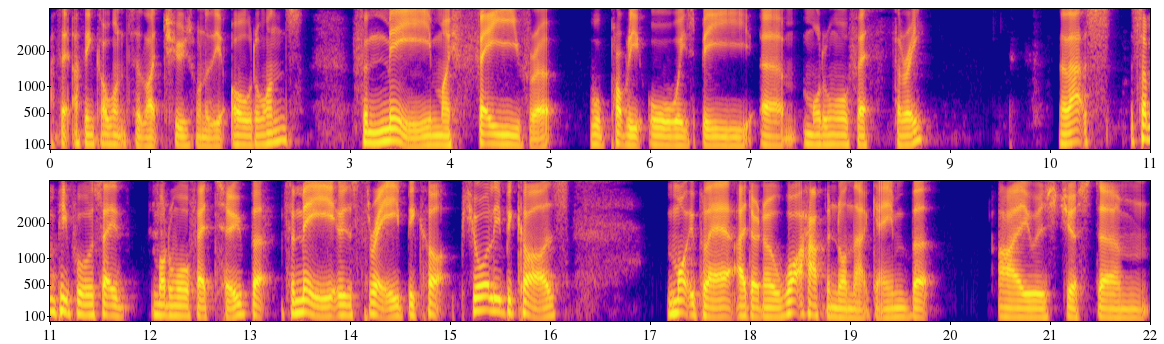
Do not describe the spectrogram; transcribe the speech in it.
I think I think I want to like choose one of the older ones. For me, my favorite will probably always be um, Modern Warfare Three. Now that's some people will say Modern Warfare Two, but for me it was three because purely because multiplayer. I don't know what happened on that game, but I was just um,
